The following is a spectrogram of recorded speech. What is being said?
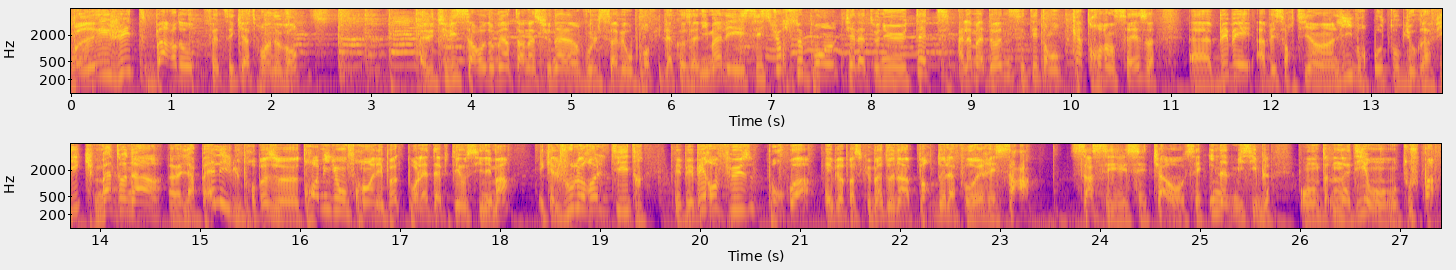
Brigitte Bardot fête ses 89 ans. Elle utilise sa renommée internationale, hein, vous le savez, au profit de la cause animale. Et c'est sur ce point qu'elle a tenu tête à la Madone. C'était en 96. Euh, Bébé avait sorti un livre autobiographique. Madonna euh, l'appelle et lui propose euh, 3 millions de francs à l'époque pour l'adapter au cinéma et qu'elle joue le rôle titre. Mais Bébé refuse. Pourquoi? Eh bien parce que Madonna porte de la fourrure et ça, ça c'est ciao, c'est inadmissible. On, on a dit on touche pas euh,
